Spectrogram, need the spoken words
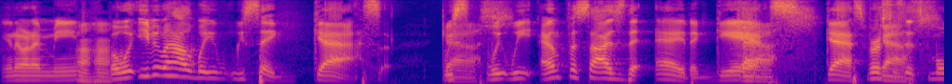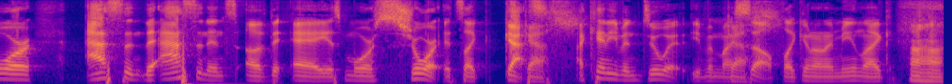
you know what I mean? Uh-huh. But we, even how we, we say gas, we Gas. We, we, emphasize the A, the gas, gas, versus Gas. it's more. The assonance of the A is more short. It's like gas. Gas. I can't even do it, even myself. Like you know what I mean? Like Uh-huh.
